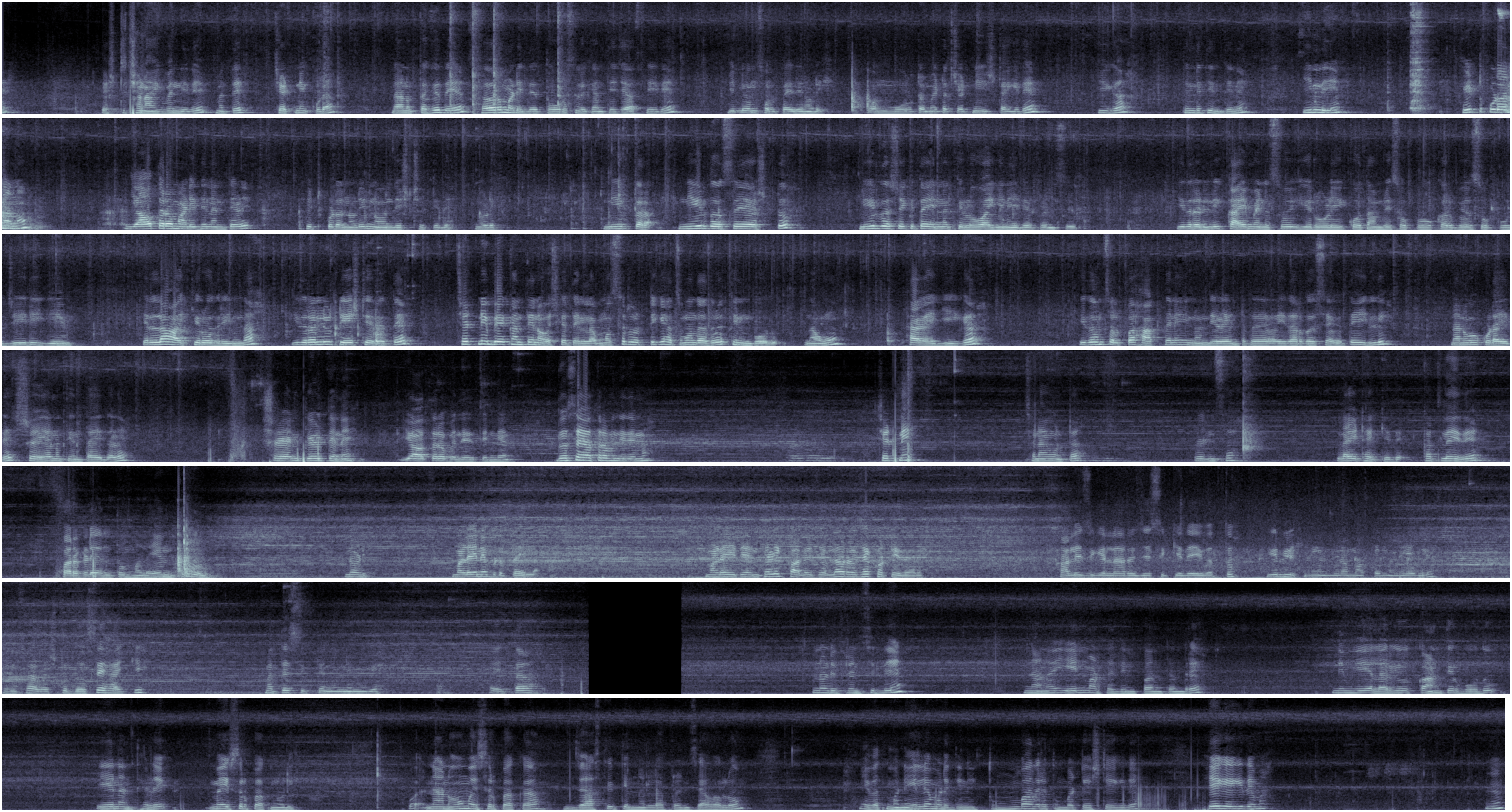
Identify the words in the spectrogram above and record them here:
ಎಷ್ಟು ಚೆನ್ನಾಗಿ ಬಂದಿದೆ, ಮತ್ತು ಚಟ್ನಿ ಕೂಡ. ನಾನು ತೆಗೆದೆ ಸರ್ವ್ ಮಾಡಿದ್ದೆ ತೋರಿಸ್ಲಿಕ್ಕಂತೆ ಜಾಸ್ತಿ ಇದೆ. ಇಲ್ಲಿ ಒಂದು ಸ್ವಲ್ಪ ಇದೆ ನೋಡಿ, ಒಂದು ಮೂರು ಟೊಮೆಟೊ ಚಟ್ನಿ ಇಷ್ಟಾಗಿದೆ ಈಗ ತಿಂಡಿ ತಿಂತೀನಿ. ಇಲ್ಲಿ ಹಿಟ್ಟು ಕೂಡ ನಾನು ಯಾವ ಥರ ಮಾಡಿದ್ದೀನಿ ಅಂತೇಳಿ ಹಿಟ್ಟು ಕೂಡ ನೋಡಿ ಇನ್ನೊಂದಿಷ್ಟು ಹಿಟ್ಟಿದೆ. ನೋಡಿ, ನೀರು ಥರ ನೀರು ದೋಸೆ ಅಷ್ಟು, ನೀರು ದೋಸೆಗಿಂತ ಇನ್ನೂ ತಿಳುವಾಗಿನೇ ಇದೆ ಫ್ರೆಂಡ್ಸ್ ಇದು. ಇದರಲ್ಲಿ ಕಾಯಿ ಮೆಣಸು ಈರುಳ್ಳಿ, ಕೊತ್ತಂಬರಿ ಸೊಪ್ಪು, ಕರ್ಬೇವು ಸೊಪ್ಪು, ಜೀರಿಗೆ ಎಲ್ಲ ಹಾಕಿರೋದ್ರಿಂದ ಇದರಲ್ಲಿಯೂ ಟೇಸ್ಟ್ ಇರುತ್ತೆ. ಚಟ್ನಿ ಬೇಕಂತೇನು ಅವಶ್ಯಕತೆ ಇಲ್ಲ. ಮೊಸರು ರೊಟ್ಟಿಗೆ ಹಚ್ಕೊಂಡಾದರೂ ತಿನ್ಬೋದು ನಾವು. ಹಾಗಾಗಿ ಈಗ ಇದೊಂದು ಸ್ವಲ್ಪ ಹಾಕ್ತೇನೆ, ಇನ್ನೊಂದು ಏಳು ಎಂಟು ಐದಾರು ದೋಸೆ ಆಗುತ್ತೆ. ಇಲ್ಲಿ ನನಗೂ ಕೂಡ ಇದೆ. ಶ್ರೇಯನು ತಿಂತಾ ಇದ್ದಾಳೆ. ಶ್ರೇಯನ್ ಕೇಳ್ತೇನೆ, ಯಾವ ಥರ ಬಂದಿದೆ ತಿಂಡಿ ಅಂತ. ದೋಸೆ ಯಾವ ಥರ ಬಂದಿದೆ ಅಮ್ಮ? ಚಟ್ನಿ? ಚೆನ್ನಾಗಿ ಉಂಟಾ? ಫ್ರೆಂಡ್ಸ ಲೈಟ್ ಹಾಕಿದೆ. ಕತ್ಲೆ ಇದೆ. ಹೊರಗಡೆ ಅಂತೂ ಮಳೆ ಅಂತೂ ನೋಡಿ, ಮಳೆನೇ ಬಿಡ್ತಾ ಇಲ್ಲ. ಮಳೆ ಇದೆ ಅಂಥೇಳಿ ಕಾಲೇಜೆಲ್ಲ ರಜೆ ಕೊಟ್ಟಿದ್ದಾರೆ. ಕಾಲೇಜಿಗೆಲ್ಲ ರಜೆ ಸಿಕ್ಕಿದೆ ಇವತ್ತು. ಇರಲಿ ಇನ್ನೊಂದಿನ ದಿನ ಮಕ್ಕಳ ಮನೆಯಲ್ಲಿ. ಕೆಲಸ ಆದಷ್ಟು ದೋಸೆ ಹಾಕಿ ಮತ್ತೆ ಸಿಗ್ತೇನೆ ನಿಮಗೆ. ಆಯಿತಾ? ನೋಡಿ ಫ್ರೆಂಡ್ಸ್ ಇಲ್ಲಿ ನಾನು ಏನು ಮಾಡ್ತಾಯಿದ್ದೀನಪ್ಪ ಅಂತಂದರೆ, ನಿಮಗೆ ಎಲ್ಲರಿಗೂ ಕಾಣ್ತಿರ್ಬೋದು. ಏನಂಥೇಳಿ ಮೈಸೂರು ಪಾಕ್ ನೋಡಿ. ನಾನು ಮೈಸೂರು ಪಾಕ ಜಾಸ್ತಿ ತಿನ್ನಲ್ಲ ಫ್ರೆಂಡ್ಸ್ ಯಾವಾಗಲೂ. ಇವತ್ತು ಮನೆಯಲ್ಲೇ ಮಾಡಿದ್ದೀನಿ. ತುಂಬ ಅಂದರೆ ತುಂಬ ಟೇಸ್ಟಿಯಾಗಿದೆ ಹೇಗೆ ಹೇಗಿದೆ ಅಮ್ಮ? ಹ್ಞೂ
